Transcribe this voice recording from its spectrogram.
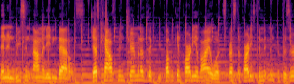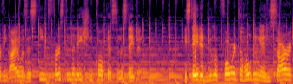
than in recent nominating battles. Jeff Kaufman, chairman of the Republican Party of Iowa, expressed the party's commitment to preserving Iowa's esteemed first in the nation caucus in a statement. He stated, We look forward to holding a historic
